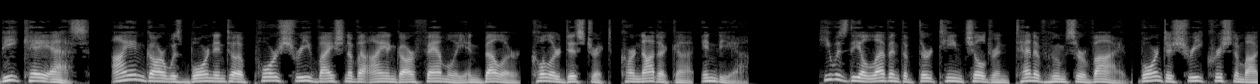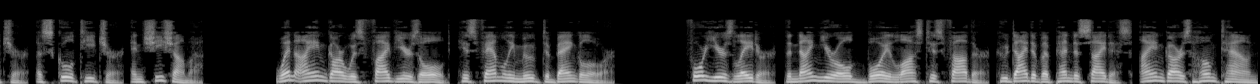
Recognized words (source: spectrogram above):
BKS. Iyengar was born into a poor Sri Vaishnava Iyengar family in Belur, Kolar district, Karnataka, India. He was the 11th of 13 children 10 of whom survived born to Sri Krishnamachar, a school teacher, and Sheshamma. When Iyengar was five years old, his family moved to Bangalore. Four years later, the nine-year-old boy lost his father, who died of appendicitis. Iyengar's hometown,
